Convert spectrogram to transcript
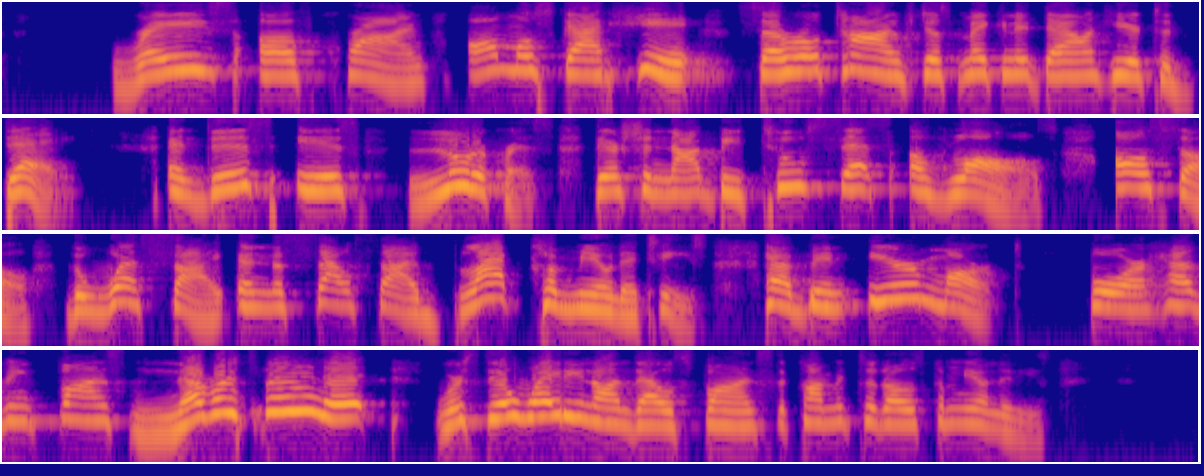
raise of crime, almost got hit several times just making it down here today. And this is ludicrous. There should not be two sets of laws. Also, the West Side and the South Side Black communities have been earmarked for having funds. Never seen it. We're still waiting on those funds to come into those communities.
